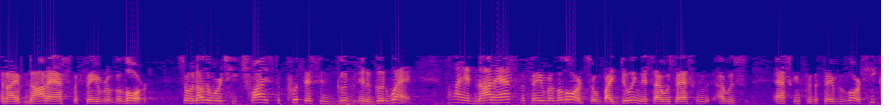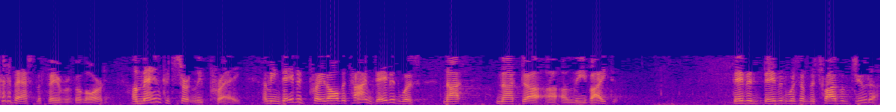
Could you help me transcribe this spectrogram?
and I have not asked the favor of the Lord. So in other words, he tries to put this in good in a good way. Well, I had not asked the favor of the Lord, so by doing this, I was asking I was asking for the favor of the Lord. He could have asked the favor of the Lord. A man could certainly pray. I mean, David prayed all the time. David was not not uh, a Levite. David, David was of the tribe of Judah.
